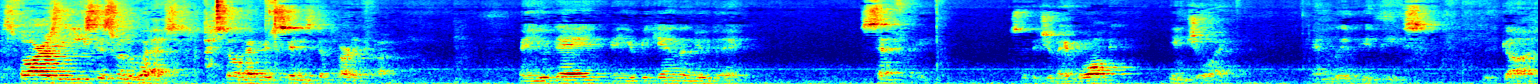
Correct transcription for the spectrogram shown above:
As far as the east is from the west, so have your sins departed from. May you day, may you begin the new day, set free, so that you may walk in joy and live in peace with God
